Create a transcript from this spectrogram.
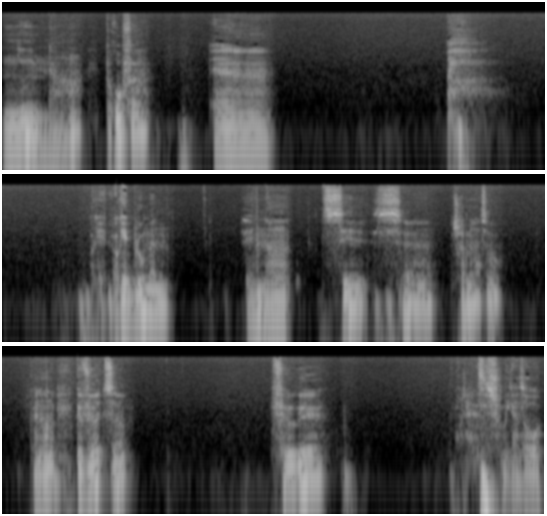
Nina. Berufe äh, Okay, okay, Blumen. Narzisse. Schreibt man das so? Keine Ahnung. Gewürze. Vögel. Oh, das ist schon wieder so.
